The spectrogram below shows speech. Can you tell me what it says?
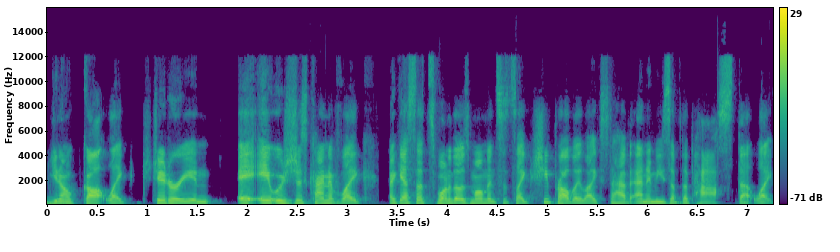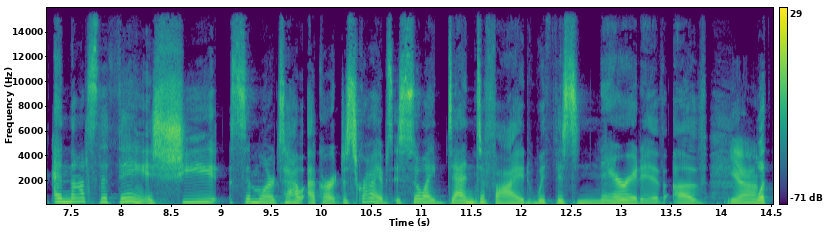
you know, got like jittery and it, it was just kind of like, I guess that's one of those moments. It's like she probably likes to have enemies of the past that like And that's the thing is she similar to how Eckhart describes is so identified with this narrative of Yeah. what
